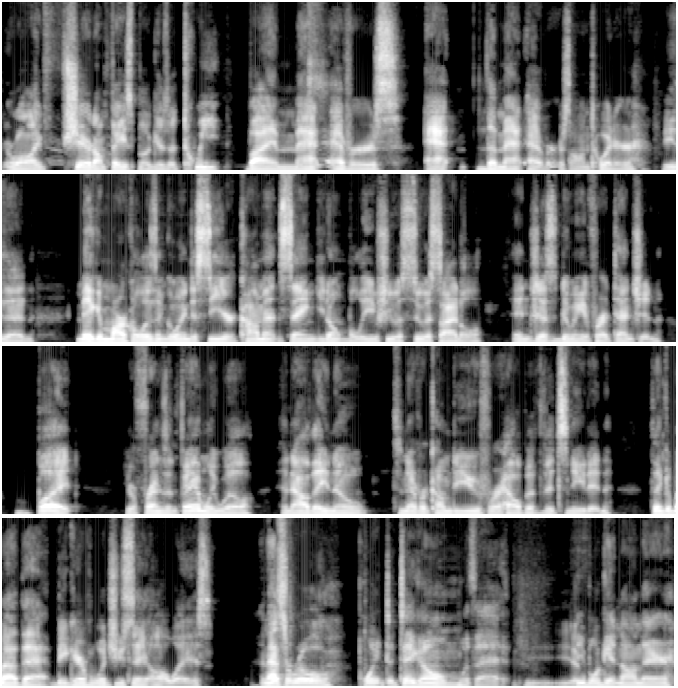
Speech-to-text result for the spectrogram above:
Well, I shared on Facebook is a tweet by Matt Evers at the Matt Evers on Twitter. He said, Meghan Markle isn't going to see your comment saying you don't believe she was suicidal and just doing it for attention, but your friends and family will, and now they know to never come to you for help if it's needed. Think about that. Be careful what you say always. And that's a real point to take home with that. Yep. People getting on there,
